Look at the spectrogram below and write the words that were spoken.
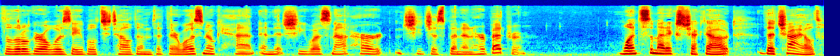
The little girl was able to tell them that there was no cat and that she was not hurt, she'd just been in her bedroom. Once the medics checked out the child,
